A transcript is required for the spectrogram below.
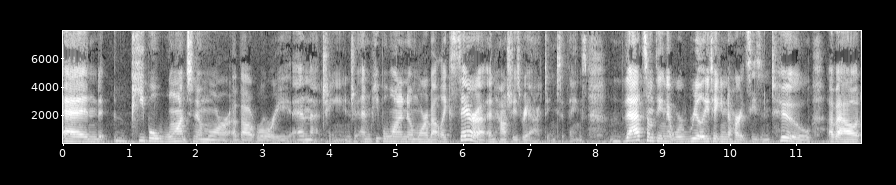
and people want to know more about Rory and that change, and people want to know more about like Sarah and how she's reacting to things. That's something that we're really taking to heart season two about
